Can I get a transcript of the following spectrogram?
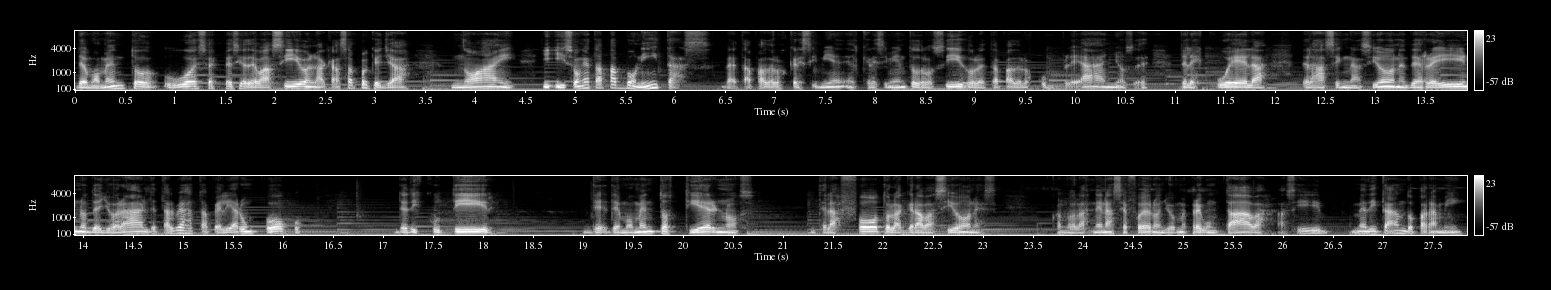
de momento hubo esa especie de vacío en la casa porque ya no hay, y, son etapas bonitas, la etapa de los crecimientos, el crecimiento de los hijos, la etapa de los cumpleaños, de, la escuela, de las asignaciones, de reírnos, de llorar, de tal vez hasta pelear un poco, de discutir, de, momentos tiernos, de las fotos, las grabaciones. Cuando las nenas se fueron, yo me preguntaba, así meditando para mí,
